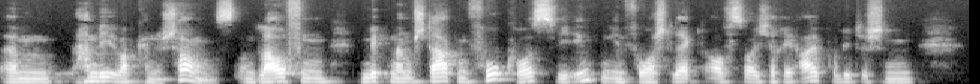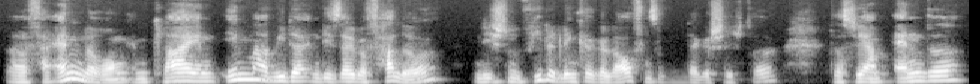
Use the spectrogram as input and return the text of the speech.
ähm, haben wir überhaupt keine Chance und laufen mit einem starken Fokus, wie Inken ihn vorschlägt, auf solche realpolitischen äh, Veränderungen im Kleinen immer wieder in dieselbe Falle, in die schon viele Linke gelaufen sind in der Geschichte, dass wir am Ende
